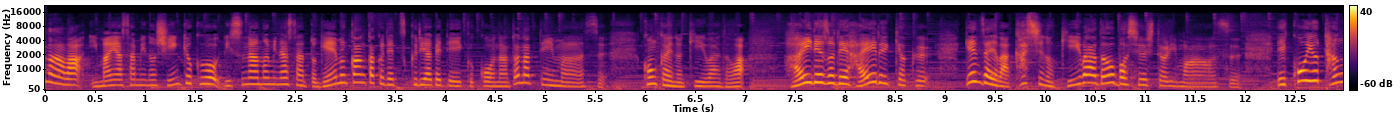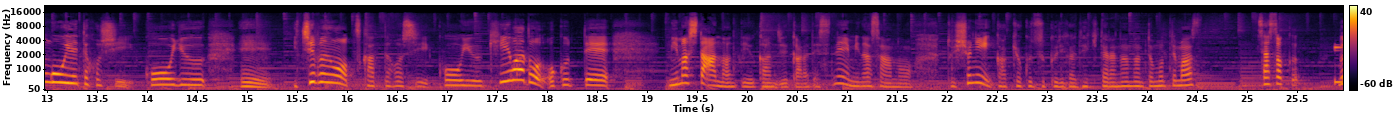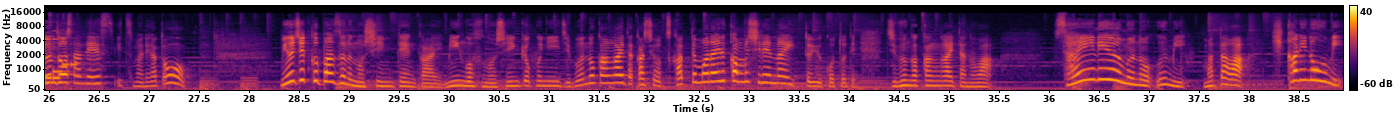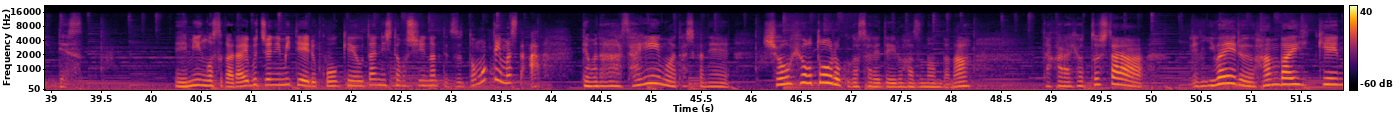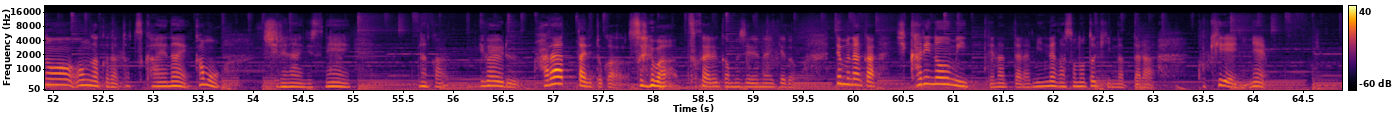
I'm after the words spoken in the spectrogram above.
ーナーは今やさみの新曲をリスナーの皆さんとゲーム感覚で作り上げていくコーナーとなっています。今回のキーワードはハイレゾで映える曲。現在は歌詞のキーワードを募集しております。えこういう単語を入れてほしい。こういう、えー、一文を使ってほしい。こういうキーワードを送って見ましたなんていう感じからですね皆さんのと一緒に楽曲作りができたらななんて思ってます。早速文蔵さんです。いつもありがとう。ミュージックパズルの新展開ミンゴスの新曲に自分の考えた歌詞を使ってもらえるかもしれないということで自分が考えたのはサイリウムの海または光の海です、えー、ミンゴスがライブ中に見ている光景を歌にしてほしいなってずっと思っていました。あでもなサイリウムは確かね商標登録がされているはずなんだな。だからひょっとしたらいわゆる販売系の音楽だと使えないかもしれないですね。なんかいわゆる払ったりとかすれば使えるかもしれないけどでもなんか光の海ってなったらみんながその時になったらこう綺麗にね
